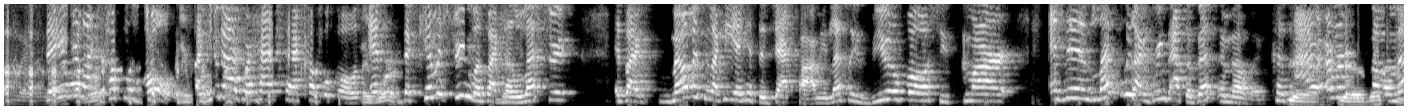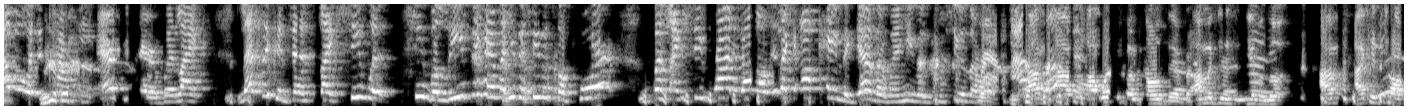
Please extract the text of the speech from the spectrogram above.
Oh, they were like couple goals. Like you guys were hashtag couple goals. They and were. the chemistry was like Yeah. electric. It's like Melvin seemed like he had hit the jackpot. I mean, Leslie's beautiful, she's smart. And then Leslie like brings out the best in Melvin. Cause Yeah, I, I remember yeah, Melvin, Melvin would just kind be everywhere. But like Leslie could just like she would she believed in him, like you could see the support, but like she brought it all it like it all came together when he was when she was around. I, I I, love I, wasn't going to go there, but I'm going to just give a look. I, I can talk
